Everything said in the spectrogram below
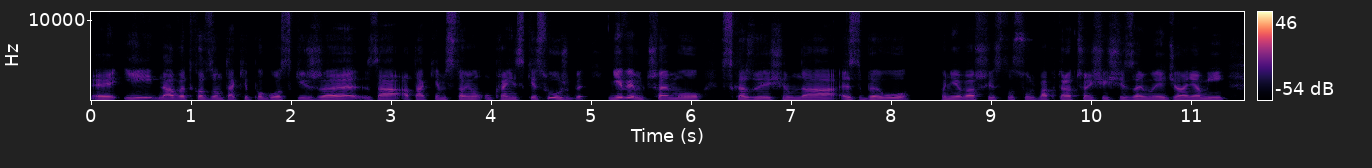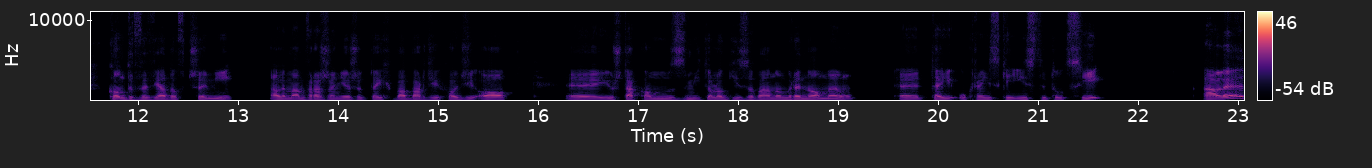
E, I nawet chodzą takie pogłoski, że za atakiem stoją ukraińskie służby. Nie wiem, czemu wskazuje się na SBU, ponieważ jest to służba, która częściej się zajmuje działaniami kontrwywiadowczymi, ale mam wrażenie, że tutaj chyba bardziej chodzi o już taką zmitologizowaną renomę e, tej ukraińskiej instytucji, ale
